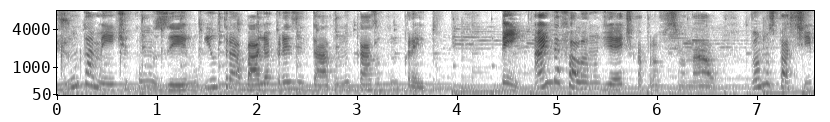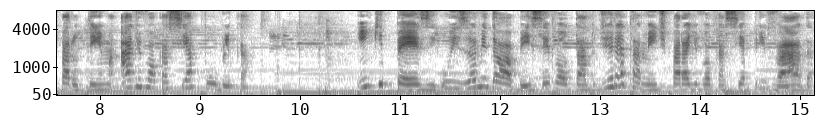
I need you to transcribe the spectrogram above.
juntamente com o zelo e o trabalho apresentado no caso concreto. Bem, ainda falando de ética profissional, vamos partir para o tema advocacia pública, em que pese o exame da OAB ser voltado diretamente para a advocacia privada,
